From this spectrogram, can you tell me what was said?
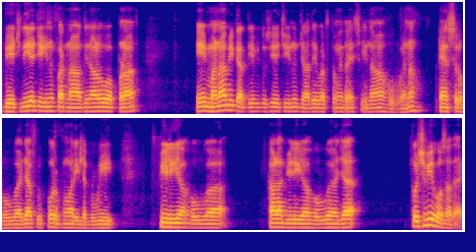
ਵੇਚਦੀ ਹੈ ਚੀਜ਼ ਨੂੰ, ਪਰ ਨਾਲ ਦੀ ਨਾਲ ਉਹ ਆਪਣਾ ਇਹ ਮਨਾ ਵੀ ਕਰਦੀ ਹੈ ਵੀ ਤੁਸੀਂ ਇਹ ਚੀਜ਼ ਨੂੰ ਜ਼ਿਆਦਾ ਵਰਤੋਗੇ ਤਾਂ ਇਹ ਚੀਜ਼ ਨਾ ਹੋਊਗਾ ਨਾ? ਕੈਂਸਰ ਹੋਊਗਾ ਜਾਂ ਕੋਈ ਹੋਰ ਬਿਮਾਰੀ ਲੱਗੂਗੀ, ਪੀਲੀਆ ਹੋਊਗਾ, ਕਾਲਾ ਪੀਲੀਆ ਹੋਊਗਾ ਜਾਂ ਕੁਝ ਵੀ ਹੋ ਸਕਦਾ ਹੈ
